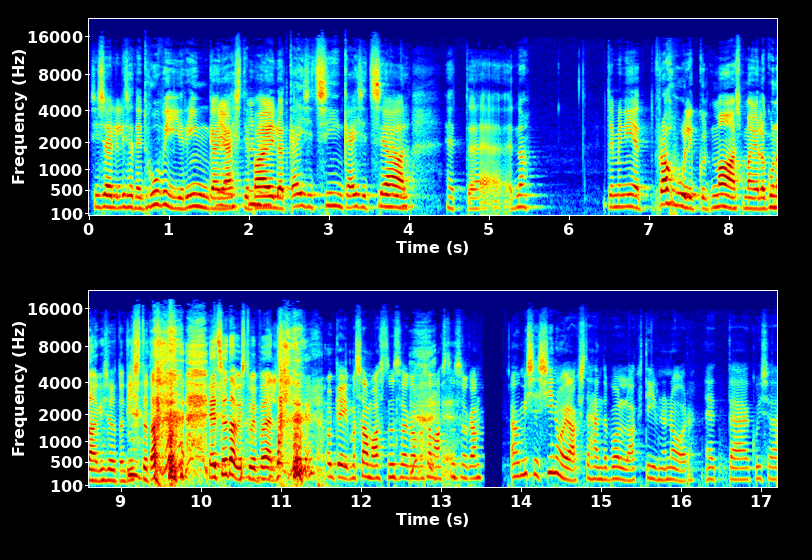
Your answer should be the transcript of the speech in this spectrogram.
siis oli lihtsalt neid huviringe oli Jah, hästi mhm. palju, et käisid siin, käisid seal, et, et noh, ütleme nii, et rahulikult maas ma ei ole kunagi suutnud istuda et seda vist võib öelda okei okay,, ma samastun sinuga, ma samastun sinuga. Aga mis see sinu jaoks tähendab olla aktiivne noor, et äh, kui sa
